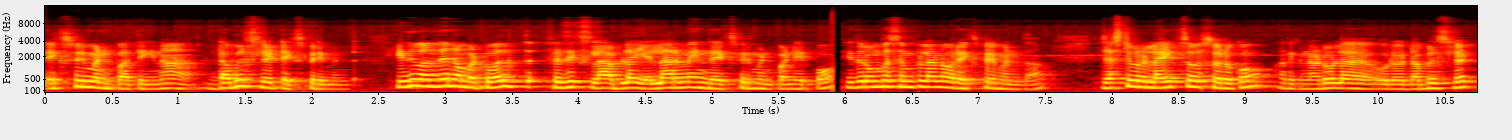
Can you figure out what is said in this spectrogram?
எக்ஸ்பெரிமெண்ட் பார்த்தீங்கன்னா டபுள் ஸ்லிட் எக்ஸ்பெரிமெண்ட் இது வந்து நம்ம டுவெல்த் ஃபிசிக்ஸ் லேபில் எல்லாருமே இந்த எக்ஸ்பெரிமெண்ட் பண்ணியிருப்போம். இது ரொம்ப சிம்பிளான ஒரு எக்ஸ்பெரிமெண்ட் தான். ஜஸ்ட் ஒரு லைட் சோர்ஸ் இருக்கும் அதுக்கு நடுவில் ஒரு டபுள் ஸ்லிட்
